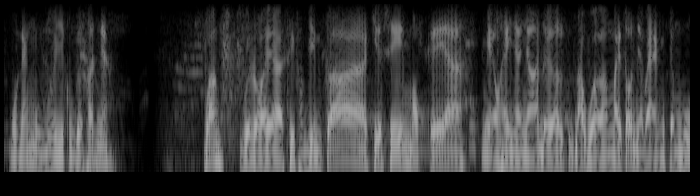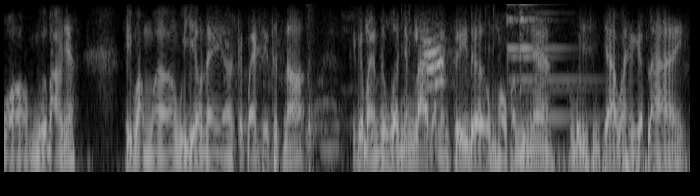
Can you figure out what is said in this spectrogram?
Mùa nắng, mùa mưa gì cũng được hết nha. Vâng vừa rồi à, thì phạm vinh có chia sẻ một cái mẹo hay nhỏ nhỏ để bảo vệ mái tôn nhà bạn trong mùa mưa bão nhé. Hy vọng video này các bạn sẽ thích nó thì các bạn đừng quên nhấn like và đăng ký để ủng hộ phạm duy nha. Còn bây giờ xin chào và hẹn gặp lại.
